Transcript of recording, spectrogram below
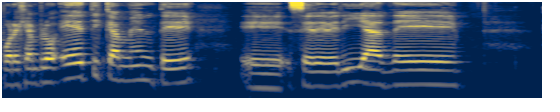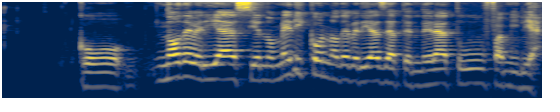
por ejemplo, éticamente eh, se debería de... no deberías, siendo médico, no deberías de atender a tu familiar.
